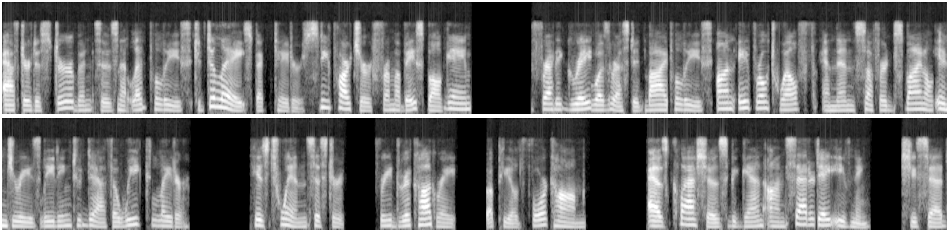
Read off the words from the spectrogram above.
after disturbances that led police to delay spectators' departure from a baseball game. Freddie Gray was arrested by police on April 12 and then suffered spinal injuries leading to death a week later. His twin sister, Fredricka Gray, appealed for calm. As clashes began on Saturday evening, she said,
